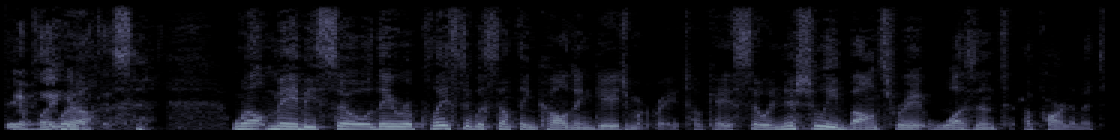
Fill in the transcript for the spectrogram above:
way to play well, with this? Well, maybe. So they replaced it with something called engagement rate. Okay, so initially bounce rate wasn't a part of it,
